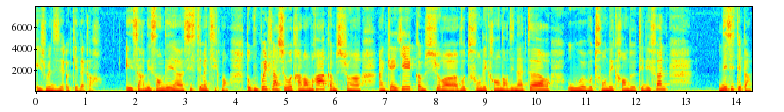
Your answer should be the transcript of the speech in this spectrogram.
Et je me disais, ok, d'accord. Et ça redescendait euh, systématiquement. Donc vous pouvez le faire sur votre avant-bras, comme sur un, cahier, comme sur votre fond d'écran d'ordinateur ou votre fond d'écran de téléphone. N'hésitez pas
